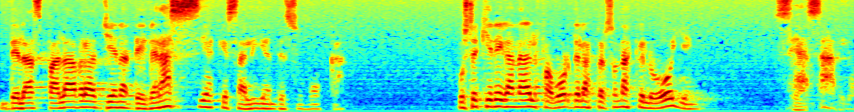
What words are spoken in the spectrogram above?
de las palabras llenas de gracia que salían de su boca. Usted quiere ganar el favor de las personas que lo oyen, sea sabio.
